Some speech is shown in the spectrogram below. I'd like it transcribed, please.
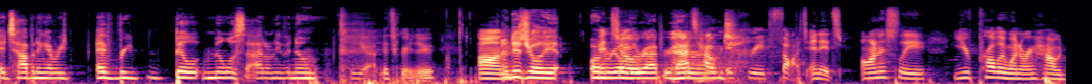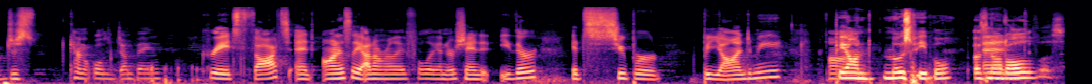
it's happening every every bill millisecond. I don't even know. yeah, it's crazy. Um, it is really unreal so to wrap your head that's around. how it creates thoughts and it's honestly you're probably wondering how just chemicals jumping creates thoughts and honestly i don't really fully understand it either it's super beyond me Um, Beyond most people, if not all of us.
